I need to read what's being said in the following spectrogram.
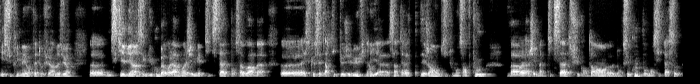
est supprimé en fait au fur et à mesure euh, ce qui est bien c'est que du coup bah voilà moi j'ai mes petites stats pour savoir bah euh, est-ce que cet article que j'ai lu finalement il y a, ça intéresse des gens ou si tout le monde s'en fout. Bah voilà j'ai ma petite stat je suis content euh, donc c'est cool pour mon site perso.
